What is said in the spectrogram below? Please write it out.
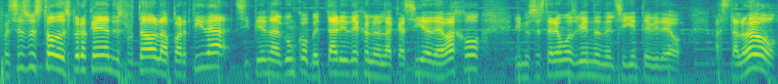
pues eso es todo, espero que hayan disfrutado la partida, si tienen algún comentario déjenlo en la casilla de abajo y nos estaremos viendo en el siguiente video. ¡Hasta luego!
